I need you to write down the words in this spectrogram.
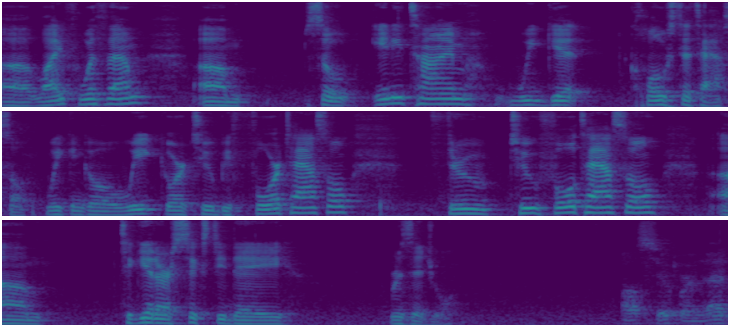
uh, life with them. Um, so anytime we get close to tassel, we can go a week or two before tassel through to full tassel um, to get our 60 day residual. Well, super. That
